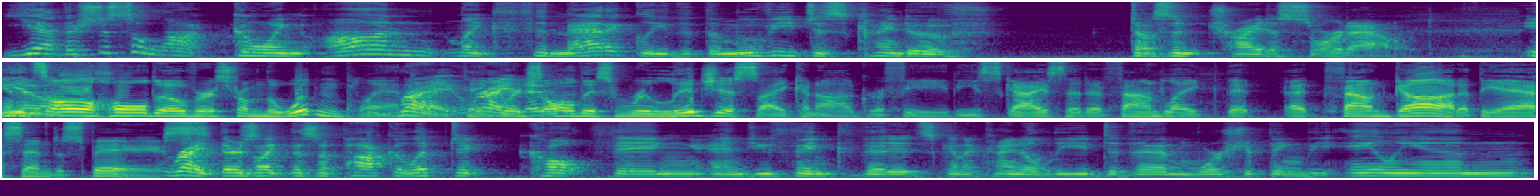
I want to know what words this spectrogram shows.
Yeah, there's just a lot going on, like thematically, that the movie just kind of doesn't try to sort out. You it's know? all holdovers from the wooden planet i Right, think right, where it's all this religious iconography these guys that have found like that, that found god at the ass end of space Right, there's like this apocalyptic cult thing, and you think that it's going to kind of lead to them worshiping the alien,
